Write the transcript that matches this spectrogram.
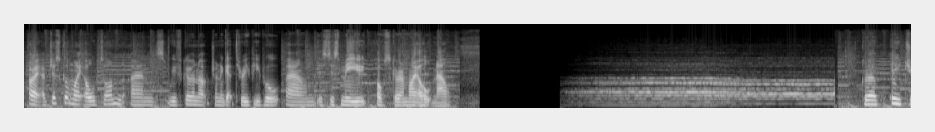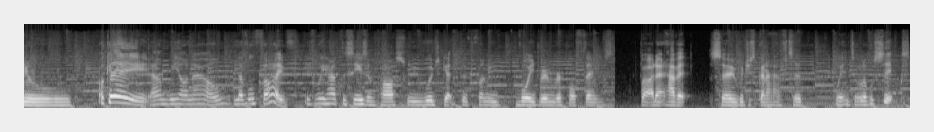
Alright, I've just got my ult on and we've given up trying to get three people and it's just me, Oscar and my ult now. Grab a jewel. Okay, and we are now level 5. If we had the season pass, we would get the funny Void Rim rip-off things. But I don't have it, so we're just gonna have to wait until level 6.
